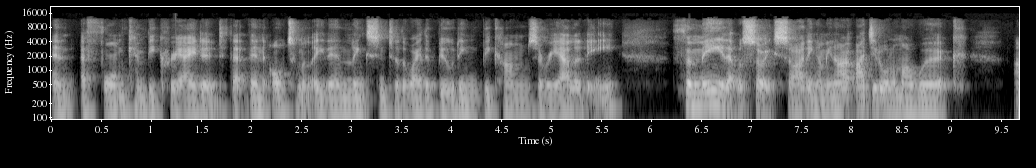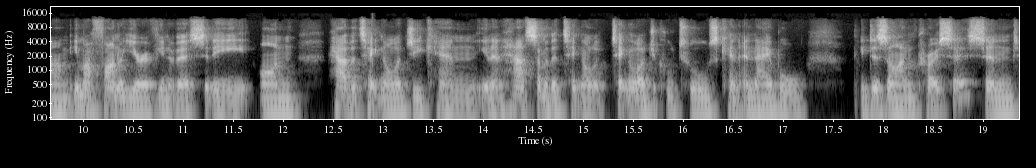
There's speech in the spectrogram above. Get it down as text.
a, a form can be created, that then ultimately then links into the way the building becomes a reality. For me, that was so exciting. I mean, I, I did all of my work um, in my final year of university on how the technology can, you know, how some of the technolo- technological tools can enable the design process and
